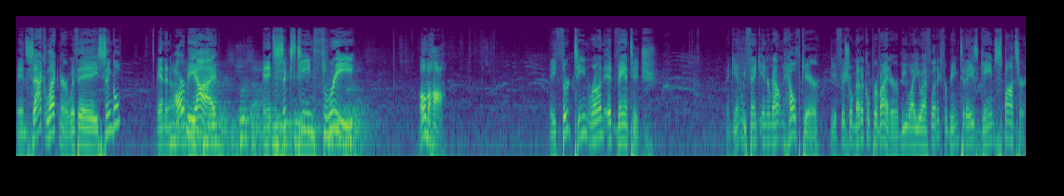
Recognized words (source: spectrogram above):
And Zach Lechner with a single and an RBI, and it's 16 3 Omaha a 13 run advantage. Again, we thank Intermountain Healthcare, the official medical provider of BYU Athletics, for being today's game sponsor.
